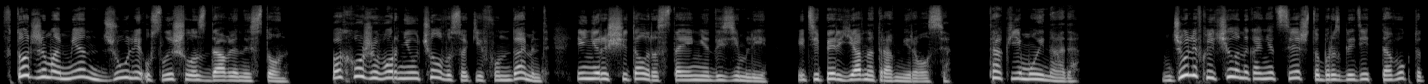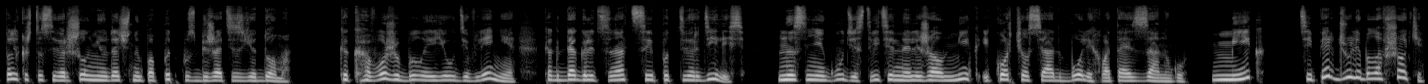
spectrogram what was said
В тот же момент Джули услышала сдавленный стон. Похоже, вор не учел высокий фундамент и не рассчитал расстояние до земли, и теперь явно травмировался. Так ему и надо. Джули включила, наконец, свет, чтобы разглядеть того, кто только что совершил неудачную попытку сбежать из ее дома. Каково же было ее удивление, когда галлюцинации подтвердились. На снегу действительно лежал Мик и корчился от боли, хватаясь за ногу. Мик? Теперь Джули была в шоке.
